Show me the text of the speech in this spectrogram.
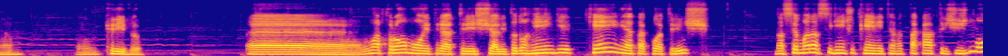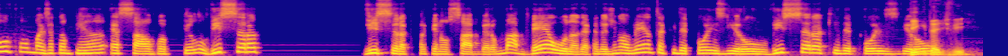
É. É incrível. É, uma promo entre a Trish e a Lita do ringue. Kane atacou a Trish. Na semana seguinte, o Kane tenta atacar a Trish de novo, mas a campeã é salva pelo Víscera. Víscera, para quem não sabe, era o Mabel na década de 90, que depois virou Víscera, que depois virou Big Dead V.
